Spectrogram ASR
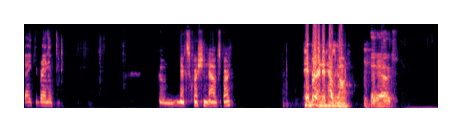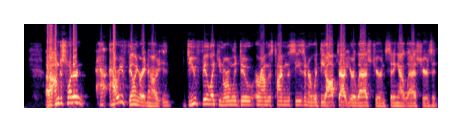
thank you brandon Go next question, Alex Barth. Hey, Brandon, how's it going? Hey, Alex. Uh, I'm just wondering, how, how, are you feeling right now? Is, do you feel like you normally do around this time in the season, or with the opt out year last year and sitting out last year? Has it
